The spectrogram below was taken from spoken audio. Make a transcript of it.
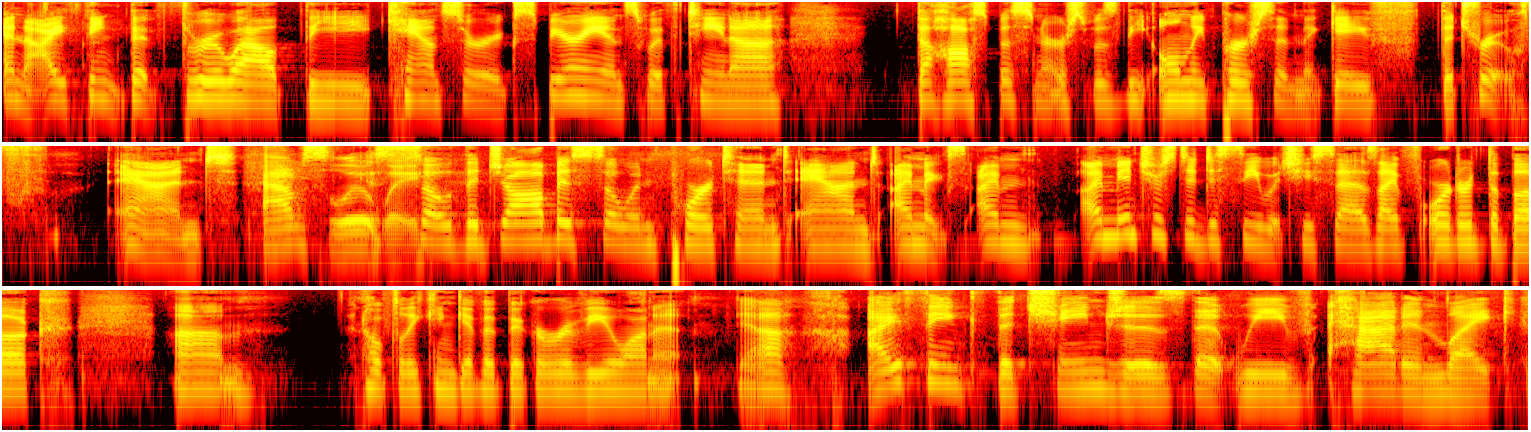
and I think that throughout the cancer experience with Tina, the hospice nurse was the only person that gave the truth. And absolutely so the job is so important, and I'm ex- I'm I'm interested to see what she says. I've ordered the book, um, and hopefully can give a bigger review on it. Yeah. I think the changes that we've had in like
